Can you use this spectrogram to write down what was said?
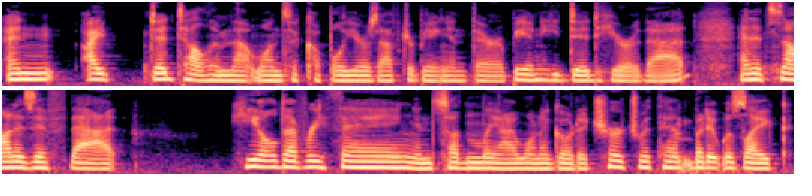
And I did tell him that once a couple years after being in therapy, and he did hear that. And it's not as if that healed everything and suddenly I want to go to church with him, but it was like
